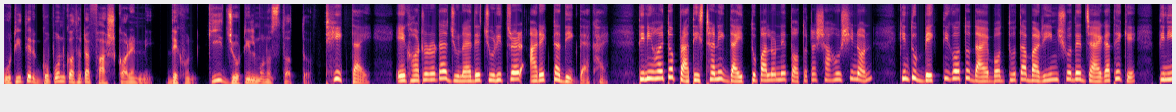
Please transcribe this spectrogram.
অতীতের গোপন কথাটা ফাঁস করেননি। দেখুন কি জটিল মনস্তত্ত্ব। ঠিক তাই এ ঘটনাটা জুনায়েদের চরিত্রের আরেকটা দিক দেখায়। তিনি হয়তো প্রাতিষ্ঠানিক দায়িত্ব পালনে ততটা সাহসী নন কিন্তু ব্যক্তিগত দায়বদ্ধতা বা ঋণ শোধের জায়গা থেকে তিনি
